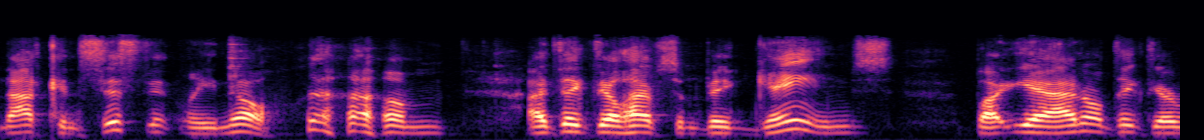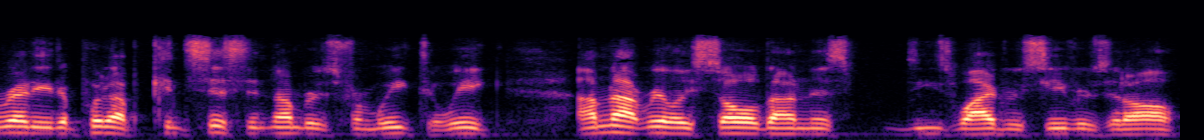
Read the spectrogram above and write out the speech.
Not consistently, no. um, I think they'll have some big games, but yeah, I don't think they're ready to put up consistent numbers from week to week. I'm not really sold on this these wide receivers at all.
